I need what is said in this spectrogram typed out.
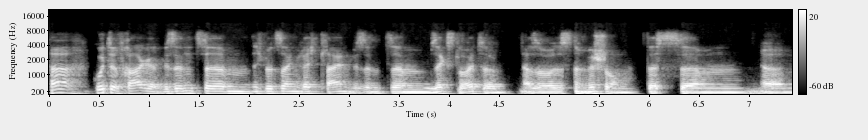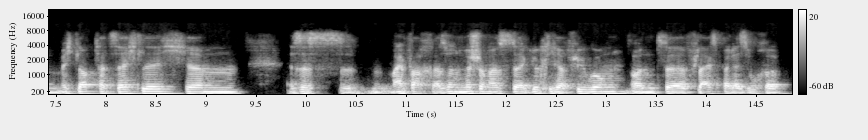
Ah, gute Frage. Wir sind, ähm, ich würde sagen, recht klein. Wir sind ähm, sechs Leute. Also das ist eine Mischung. Das, ähm, ähm ich glaube tatsächlich, ähm, es ist äh, einfach also eine Mischung aus äh, glücklicher Fügung und äh, Fleiß bei der Suche.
